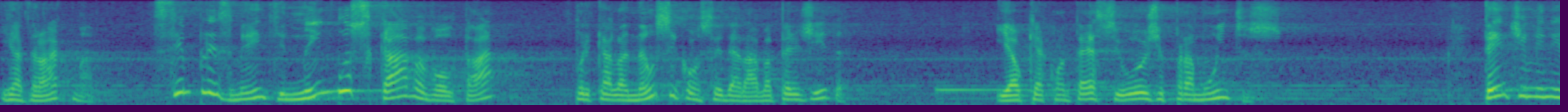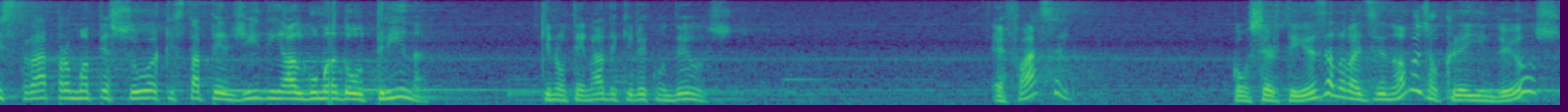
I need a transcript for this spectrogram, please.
E a dracma simplesmente nem buscava voltar, porque ela não se considerava perdida. e é o que acontece hoje para muitos. Tente ministrar para uma pessoa que está perdida em alguma doutrina que não tem nada a ver com Deus. É fácil? Com certeza ela vai dizer, não, mas eu creio em Deus.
